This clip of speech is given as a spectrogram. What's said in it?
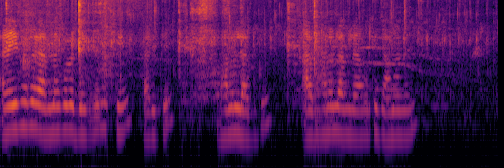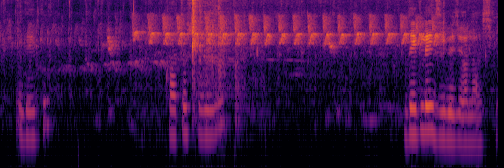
আর এইভাবে রান্না করে দেখবেন খেয়ে বাড়িতে ভালো লাগবে। আর ভালো লাগলে আমাকে জানাবেন। দেখুন, কত সুন্দর। দেখলেই জিভে জল আসবে।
